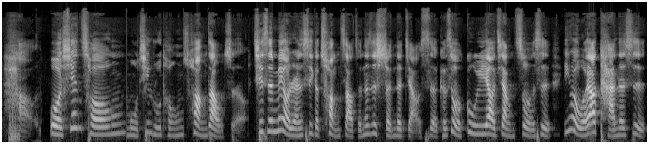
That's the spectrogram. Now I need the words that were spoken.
好，我先从母亲如同创造者，其实没有人是一个创造者，那是神的角色。可是我故意要这样做，是因为我要谈的是，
